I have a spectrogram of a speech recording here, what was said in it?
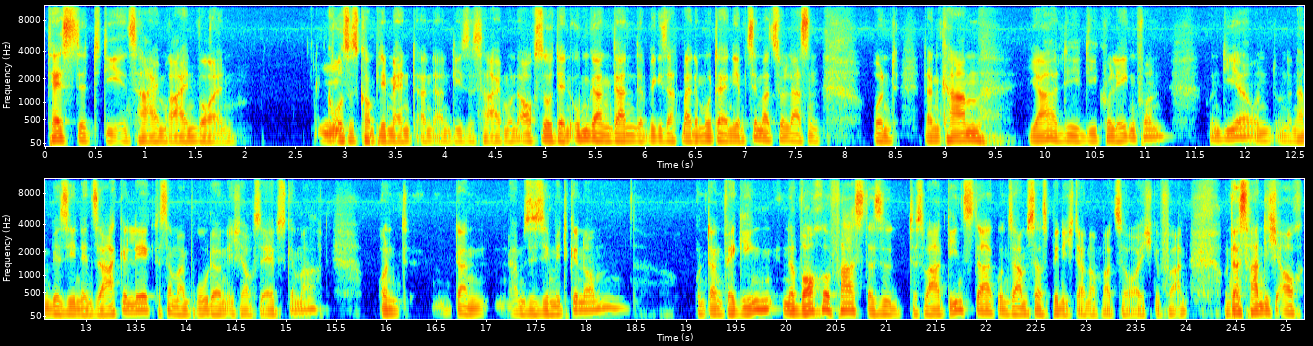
testet, die ins Heim rein wollen. Mhm. Großes Kompliment an, an dieses Heim und auch so den Umgang dann, wie gesagt, meine Mutter in ihrem Zimmer zu lassen. Und dann kamen ja die, die Kollegen von, von dir und, und dann haben wir sie in den Sarg gelegt. Das haben mein Bruder und ich auch selbst gemacht. Und dann haben sie sie mitgenommen und dann verging eine Woche fast, also das war Dienstag und samstags bin ich dann nochmal zu euch gefahren. Und das fand ich auch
